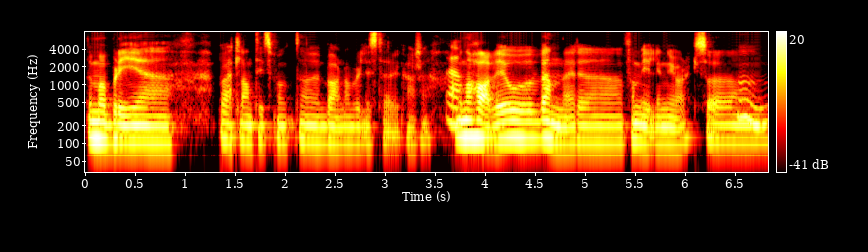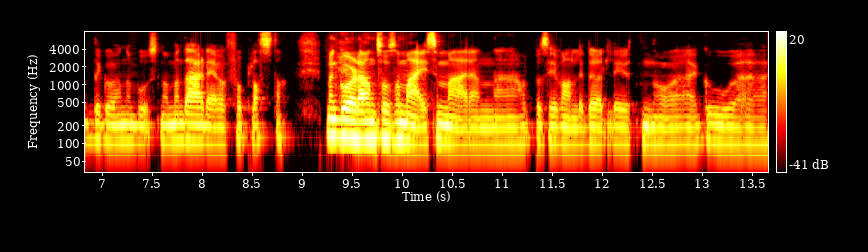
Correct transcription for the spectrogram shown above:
Det må bli uh, på et eller annet tidspunkt når barna blir litt større, kanskje. Ja. Men nå har vi jo venner, familie i New York, så Mm. det går an å bo noen. Men det er det å få plass, da. Men går det an sånn som meg, som er en holdt på å si, vanlig dødelig uten noe god uh,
